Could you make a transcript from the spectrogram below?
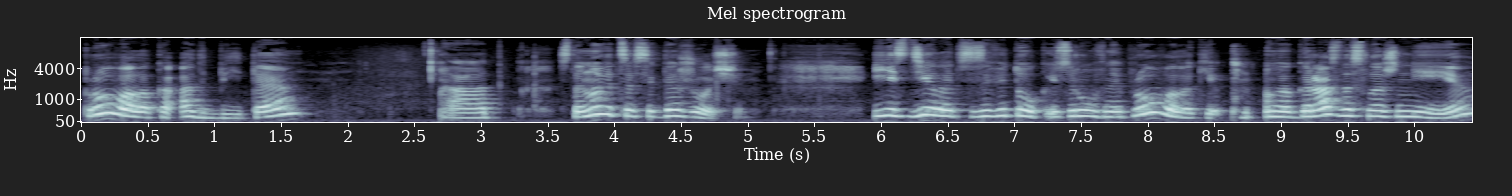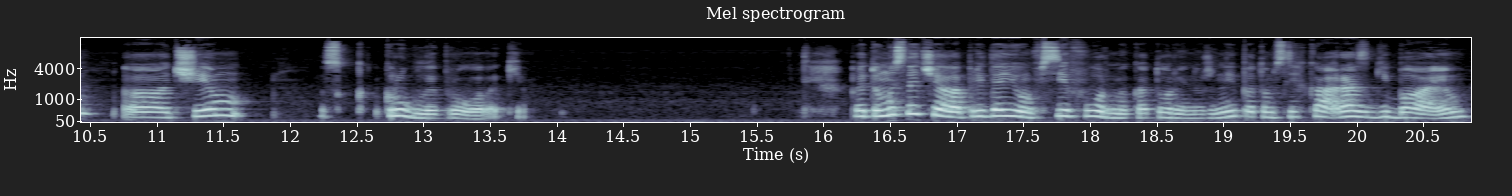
Проволока отбитая а, становится всегда жестче. И сделать завиток из ровной проволоки э, гораздо сложнее, э, чем с круглой проволоки. Поэтому мы сначала придаем все формы, которые нужны, потом слегка разгибаем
